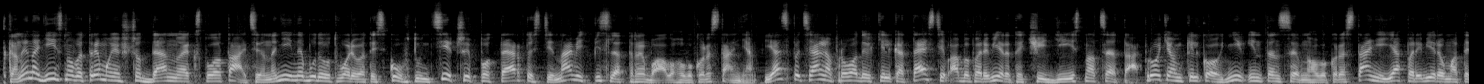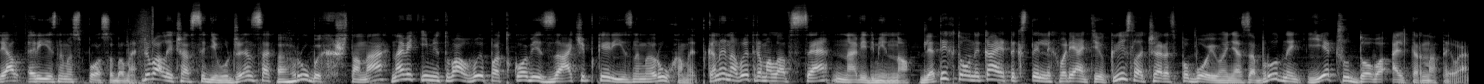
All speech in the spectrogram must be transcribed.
Тканина дійсно витримує щоденну експлуатацію. На ній не буде утворюватись ковтунці чи потертості навіть після тривалого використання. Я спеціально проводив кілька тестів, аби перевірити, чи дійсно це так. Протягом кількох днів інтенсивного використання я перевірив матеріал різними способами. Тривалий час сидів у джинсах, грубих штанах, навіть імітував випадкові зачіпки різними рухами. Тканина витримала все на відмінно. Для тих, хто уникає текстильних варіантів крісла через побоювання забруднень, є чудова альтернатива.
